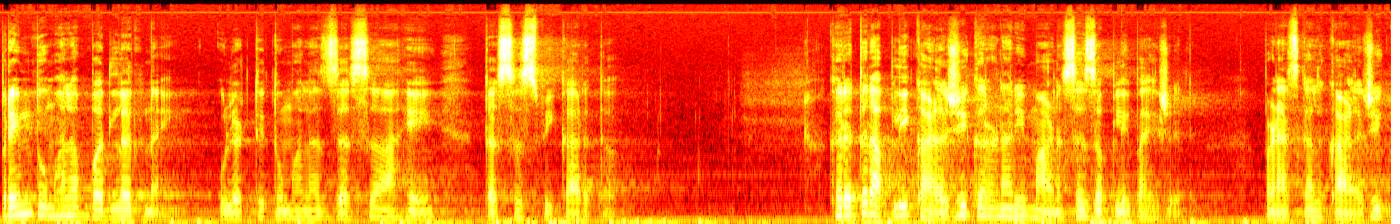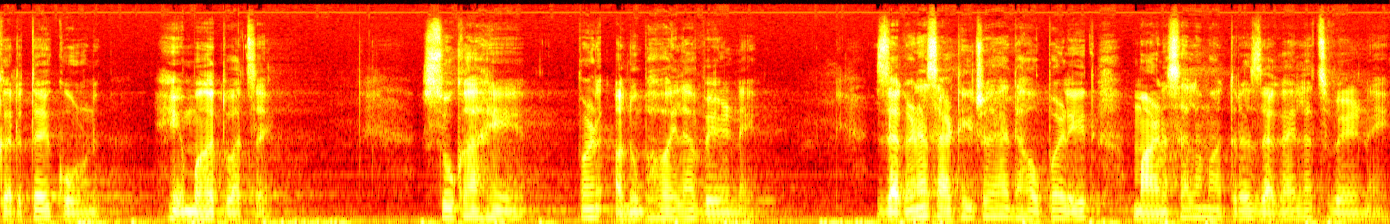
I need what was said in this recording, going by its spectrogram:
प्रेम तुम्हाला बदलत नाही. उलट ते तुम्हाला जसं आहे तसं स्वीकारतं. खरं तर आपली काळजी करणारी माणसं जपली पाहिजेत. पण आजकाल काळजी करतंय कोण हे महत्त्वाचं आहे. सुख आहे पण अनुभवायला वेळ नाही. जगण्यासाठीच्या या धावपळीत माणसाला मात्र जगायलाच वेळ नाही.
